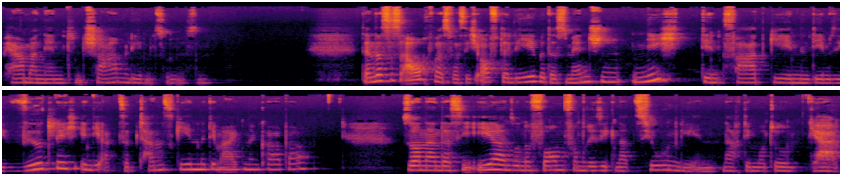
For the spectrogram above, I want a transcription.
permanent in Scham leben zu müssen. Denn das ist auch was, was ich oft erlebe, dass Menschen nicht den Pfad gehen, indem sie wirklich in die Akzeptanz gehen mit dem eigenen Körper, sondern dass sie eher in so eine Form von Resignation gehen, nach dem Motto, ja,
